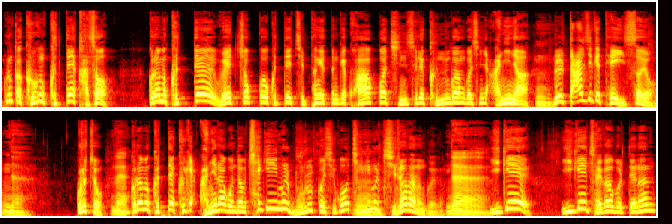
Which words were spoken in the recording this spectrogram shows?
그러니까 그건 그때 가서 그러면 그때 외쳤고 그때 집행했던 게 과학과 진실에 근거한 것이냐 아니냐를 음. 따지게 돼 있어요. 네. 그렇죠. 네. 그러면 그때 그게 아니라고 한다면 책임을 물을 것이고 책임을 지라라는 거예요. 네. 이게 이게 제가 볼 때는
